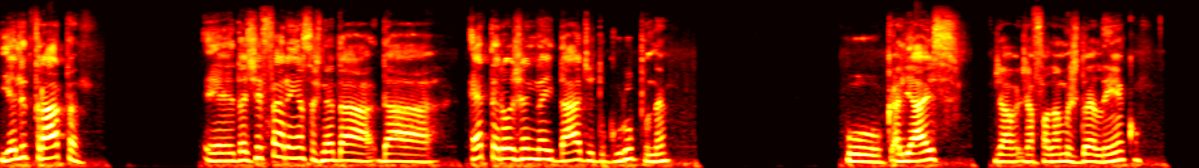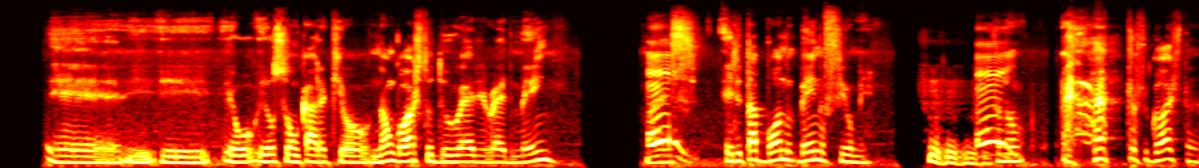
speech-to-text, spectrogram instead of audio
e ele trata é, das diferenças, né, da, da heterogeneidade do grupo, né? O, aliás, já, já falamos do elenco. É, e, e, eu, eu sou um cara que eu não gosto do Eddie Redmayne, mas Ei. ele tá bom, bem no filme. Ei. Não... tu gosta?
